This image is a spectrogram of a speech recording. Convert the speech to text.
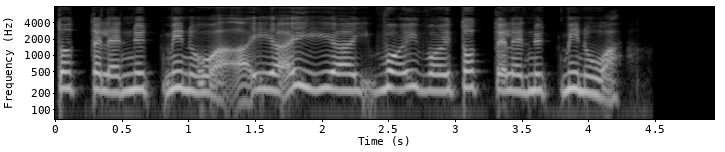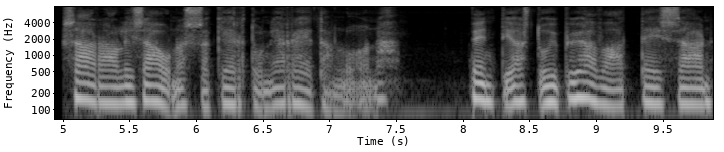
tottele nyt minua. Ai, ai, ai, voi, voi, tottele nyt minua. Saara oli saunassa Kertun ja Reetan luona. Pentti astui pyhävaatteissaan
